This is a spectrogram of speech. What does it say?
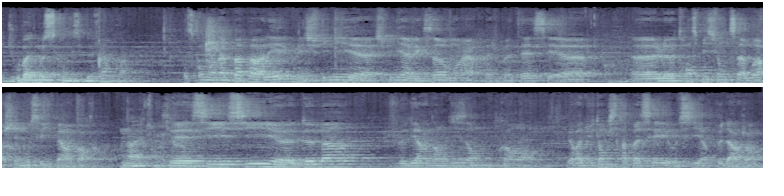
Et du coup, bah, nous, c'est ce qu'on essaie de faire, quoi. Parce qu'on n'en a pas parlé, mais je finis, je finis avec ça au moins, après je me tais. C'est euh, la transmission de savoir chez nous, c'est hyper important. Ouais. Si si euh, demain, je veux dire dans 10 ans, quand il y aura du temps qui sera passé et aussi un peu d'argent,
